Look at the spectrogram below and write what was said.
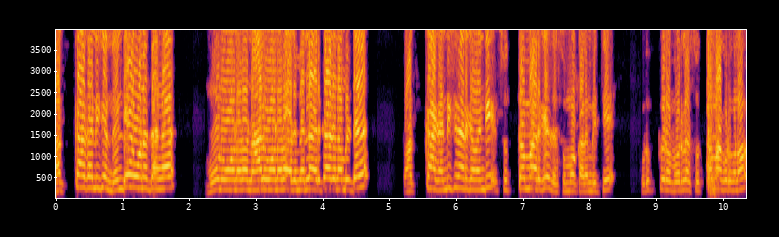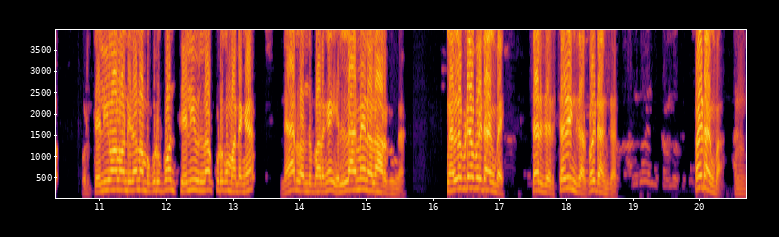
பக்கா கண்டிஷன் ரெண்டே ஓனர் தாங்க. மூணு ஓனரோ நாலு ஓனரோ அது மாதிரிலாம் இருக்காது நம்மள்ட்ட. பக்கா கண்டிஷனா இருக்க வண்டி சுத்தமா இருக்கு. இது சும்மா கிளம்பிச்சு கொடுக்குற பொருளை சுத்தமா கொடுக்கணும். ஒரு தெளிவான வண்டி தான் நம்ம கொடுப்போம். தெளிவுலாம் கொடுக்க மாட்டேங்க. நேரில் வந்து பாருங்க எல்லாமே நல்லா இருக்குங்க. நல்லபடியா போயிட்டாங்க பாய். சரி சரி சரிங்க சார். போயிட்டாங்க சார். போயிட்டாங்கப்பா ம்.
